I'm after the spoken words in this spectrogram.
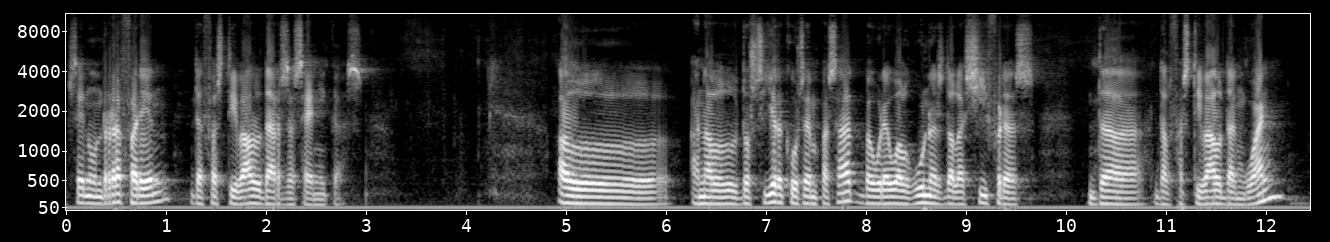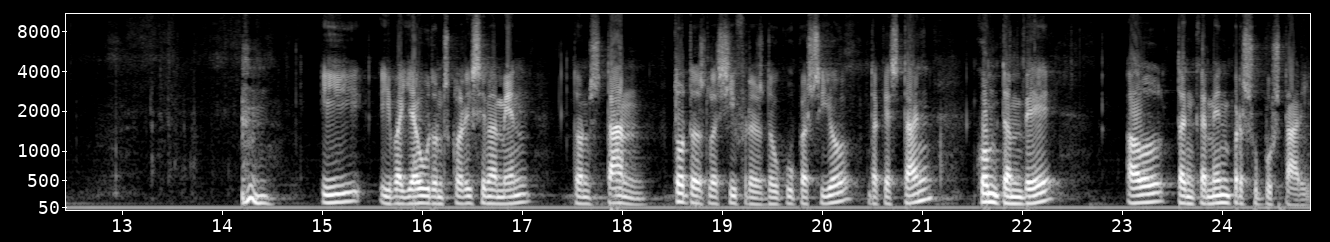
sent un referent de festival d'arts escèniques. El, en el dossier que us hem passat veureu algunes de les xifres de, del festival d'enguany i hi veieu doncs, claríssimament doncs, tant totes les xifres d'ocupació d'aquest any com també el tancament pressupostari.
